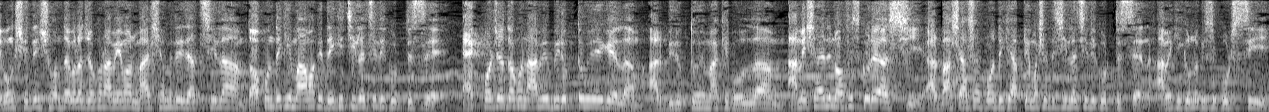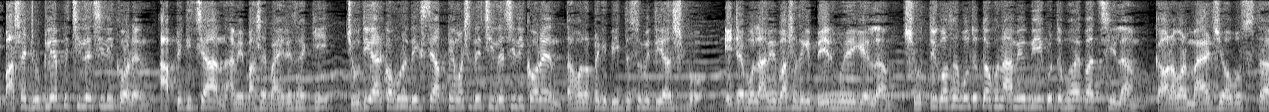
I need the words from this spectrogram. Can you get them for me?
এবং সেদিন সন্ধ্যাবেলা যখন আমি আমার মায়ের সামনে দিয়ে যাচ্ছিলাম, তখন দেখি মা আমাকে দেখে চিলাচিলি করতেছে এক পর্যায়ে তখন আমিও বিরক্ত হয়ে গেলাম, আর বিরক্ত হয়ে মাকে বললাম, আমি সারাদিন অফিস করে আসছি, আর বাসায় আসার পর দেখি আপনি আমার সাথে চিলাচিলি করতেছেন, আমি কি কোনো কিছু করছি? বাসায় ঢুকলে আপনি চিলাচিলি করেন, আপনি কি চান আমি বাসায় বাইরে থাকি? যদি আর কখনো দেখছি আপনি আমার সাথে চিলাচিলি করেন, তাহলে আপনাকে বৃদ্ধাশ্রমে দিয়ে আসব। এটা বলে আমি বাসা থেকে বের হয়ে গেলাম। সত্যি কথা বলতে তখন আমিও বিয়ে করতে ভয় পাচ্ছিলাম, কারণ আমার মায়ের যে অবস্থা,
